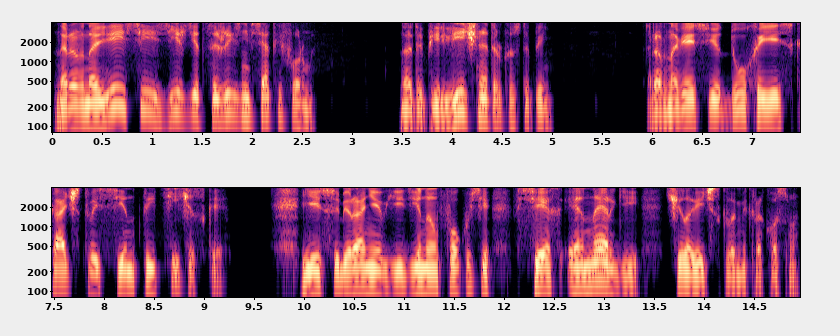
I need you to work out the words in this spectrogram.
На равновесии зиждется жизнь всякой формы но это первичная только ступень. Равновесие духа есть качество синтетическое, есть собирание в едином фокусе всех энергий человеческого микрокосма,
